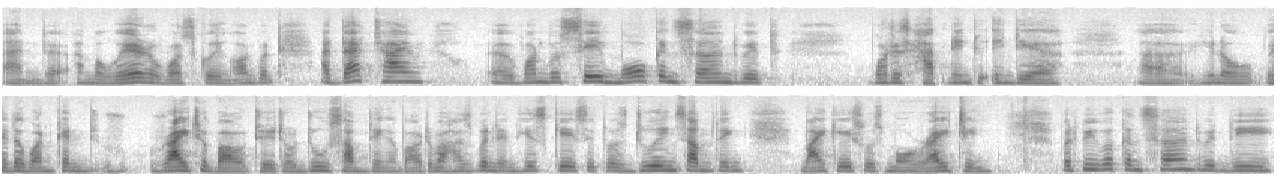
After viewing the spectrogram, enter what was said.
and uh, I'm aware of what's going on. But at that time, uh, one was say more concerned with what is happening to India uh, you know, whether one can write about it or do something about it. My husband, in his case, it was doing something. My case was more writing. But we were concerned with the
